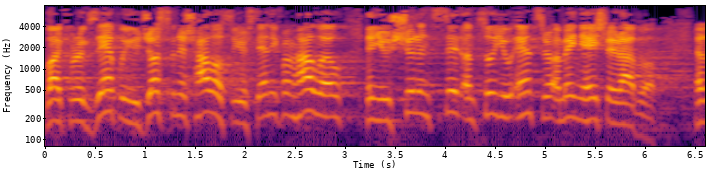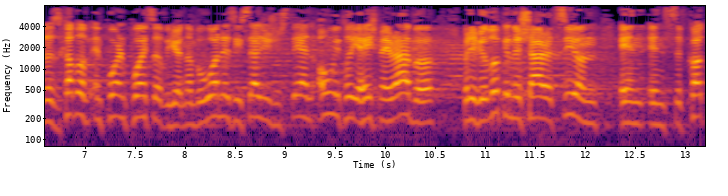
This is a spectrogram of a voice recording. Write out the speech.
like for example, you just finished Hallel, so you're standing from Hallel, then you shouldn't sit until you answer Amen Yehesh Rabba. Now there's a couple of important points over here. Number one is he says you should stand only till Yehesh Rabba, but if you look in the Shara Tzion, in, in Sivkot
